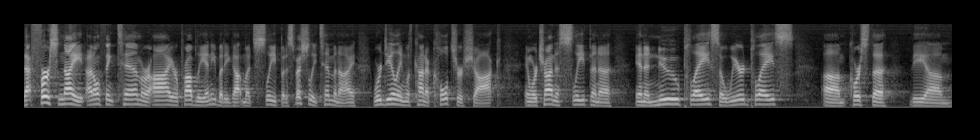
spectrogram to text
that first night, I don't think Tim or I or probably anybody got much sleep, but especially Tim and I, we're dealing with kind of culture shock and we're trying to sleep in a, in a new place, a weird place. Um, of course, the, the, um,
